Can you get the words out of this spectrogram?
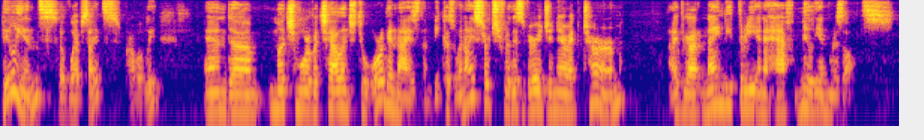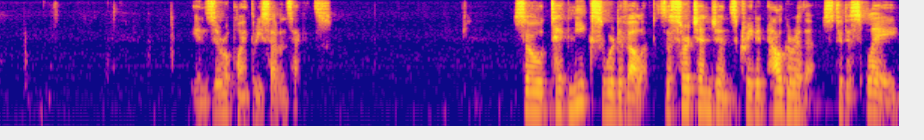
billions of websites, probably, and um, much more of a challenge to organize them because when I searched for this very generic term, I've got 93.5 million results in 0.37 seconds. So techniques were developed. The search engines created algorithms to display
